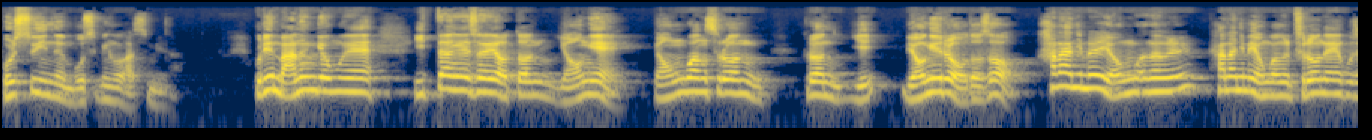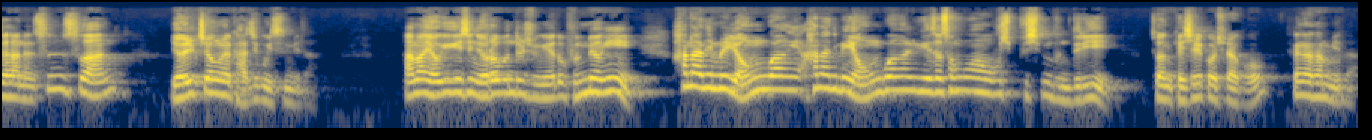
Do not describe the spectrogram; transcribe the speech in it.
볼 수 있는 모습인 것 같습니다. 우리는 많은 경우에 이 땅에서의 어떤 영예, 영광스러운 그런 예, 명예를 얻어서 하나님의 영광을, 하나님의 영광을 드러내고자 하는 순수한 열정을 가지고 있습니다. 아마 여기 계신 여러분들 중에도 분명히 하나님을 영광, 하나님의 영광을 위해서 성공하고 싶으신 분들이 전 계실 것이라고 생각합니다.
